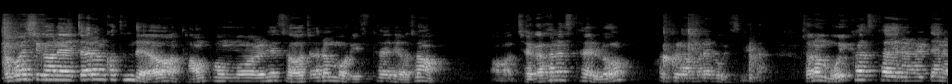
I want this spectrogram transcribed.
저번 시간에 자른 커트인데요. down perm을 해서 자른 머리 스타일이어서 어, 제가 하는 스타일로 커트를 한번 해보겠습니다. 저는 모이칸 스타일을 할 때는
